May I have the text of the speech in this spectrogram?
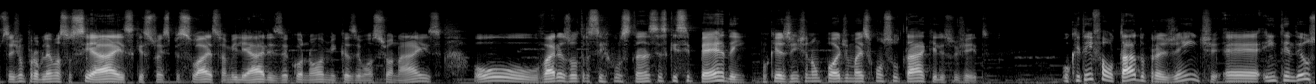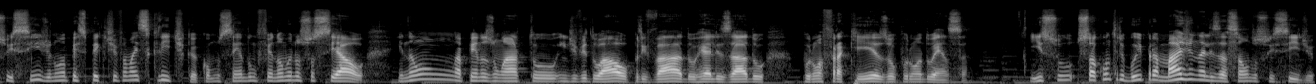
sejam problemas sociais, questões pessoais, familiares, econômicas, emocionais ou várias outras circunstâncias que se perdem porque a gente não pode mais consultar aquele sujeito. O que tem faltado para a gente é entender o suicídio numa perspectiva mais crítica, como sendo um fenômeno social, e não apenas um ato individual, privado, realizado por uma fraqueza ou por uma doença. Isso só contribui para a marginalização do suicídio,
